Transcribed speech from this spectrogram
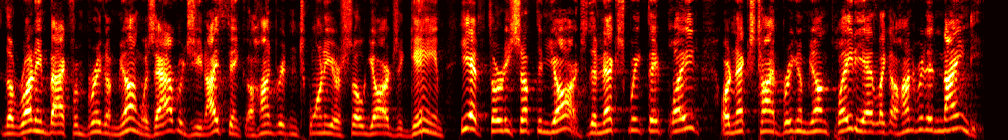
the running back from Brigham Young, was averaging, I think, 120 or so yards a game. He had 30 something yards. The next week they played, or next time Brigham Young played, he had like 190.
